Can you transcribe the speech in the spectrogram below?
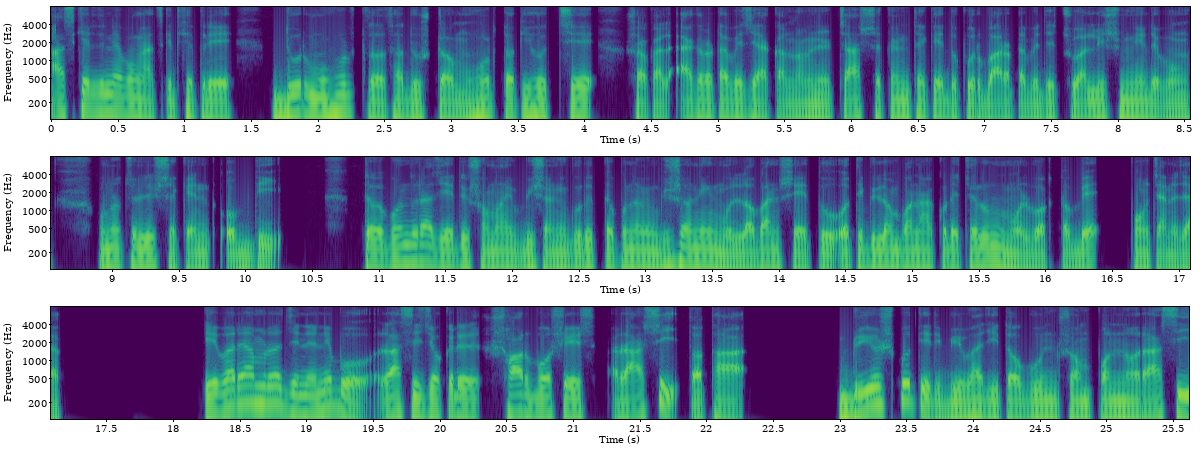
আজকের দিনে এবং আজকের ক্ষেত্রে দুর্মুহূর্ত তথা দুষ্ট মুহূর্তটি হচ্ছে সকাল এগারোটা বেজে একান্ন মিনিট চার সেকেন্ড থেকে দুপুর বারোটা বেজে চুয়াল্লিশ মিনিট এবং উনচল্লিশ সেকেন্ড অবধি। তো বন্ধুরা, যেহেতু সময় ভীষণই গুরুত্বপূর্ণ এবং ভীষণই মূল্যবান, সেহেতু অতি বিলম্ব না করে চলুন মূল বক্তব্যে পৌঁছানো যাক। এবারে আমরা জেনে নেব রাশিচক্রের সর্বশেষ রাশি তথা বৃহস্পতির বিভাজিত গুণ সম্পন্ন রাশি,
